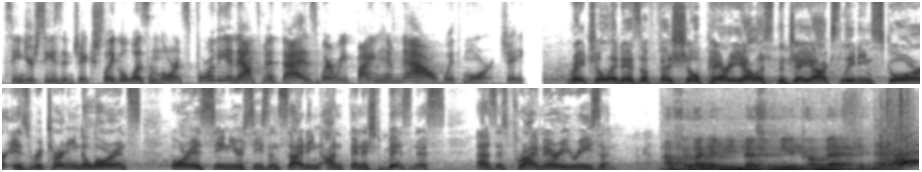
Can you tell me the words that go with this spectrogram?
senior season. Jake Schlegel was in Lawrence for the announcement. That is where we find him now with more. Jake. Rachel, it is official. Perry Ellis, the Jayhawks leading scorer, is returning to Lawrence for his senior season, citing unfinished business as his primary reason. I feel like it'd be best for me to come back.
